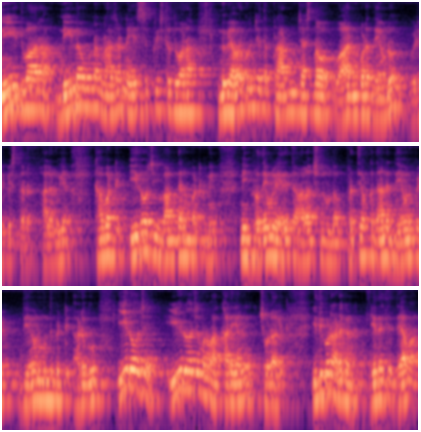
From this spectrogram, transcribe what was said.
నీ ద్వారా నీలో ఉన్న నజరన్న యేసుక్రీస్తు ద్వారా నువ్వు ఎవరి గురించి అయితే ప్రార్థన చేస్తున్నావో వారిని కూడా దేవుడు విడిపిస్తాడు. అలలుయ కాబట్టి ఈరోజు ఈ వాగ్దానం పట్టుకుని నీ హృదయంలో ఏదైతే ఆలోచన ఉందో ప్రతి ఒక్క దాన్ని దేవుని పెట్టి దేవుని ముందు పెట్టి అడుగు. ఈ రోజే ఈ రోజే మనం ఆ కార్యాన్ని చూడాలి. ఇది కూడా అడగండి. ఏదైతే దేవ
